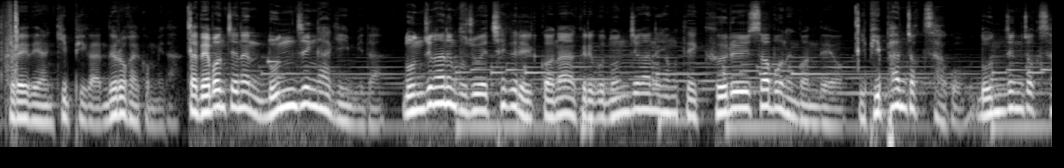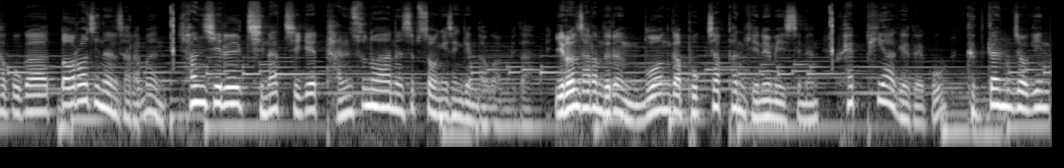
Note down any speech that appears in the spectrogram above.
글에 대한 깊이가 늘어갈 겁니다. 자, 네 번째는 논증하기입니다. 논증하는 구조의 책을 읽거나 그리고 논증하는 형태의 글을 써보는 건데요. 이 비판적 사고, 논증적 사고가 떨어지는 사람은 현실을 지나치게 단순화하는 습성이 생긴다고 합니다. 이런 사람들은 무언가 복잡한 개념이 있으면 회피하게 되고 극단적인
